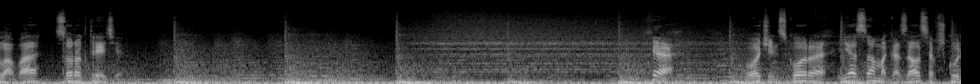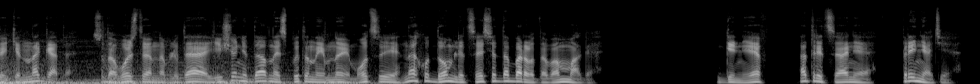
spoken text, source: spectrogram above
Глава 43 Ха! Очень скоро я сам оказался в шкуре Кеннагата, с удовольствием наблюдая еще недавно испытанные мной эмоции на худом лице седобородого мага. Гнев, отрицание, принятие.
